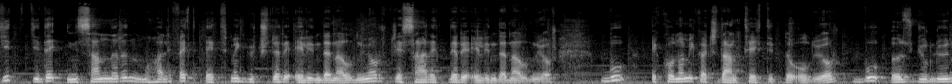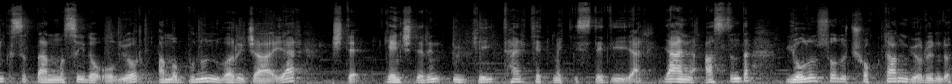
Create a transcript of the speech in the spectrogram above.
gitgide insanların muhalefet etme güçleri elinden alınıyor, cesaretleri elinden alınıyor. Bu ekonomik açıdan tehditle oluyor. Bu özgürlüğün kısıtlanmasıyla oluyor ama bunun varacağı yer işte gençlerin ülkeyi terk etmek istediği yer. Yani aslında yolun sonu çoktan göründü.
